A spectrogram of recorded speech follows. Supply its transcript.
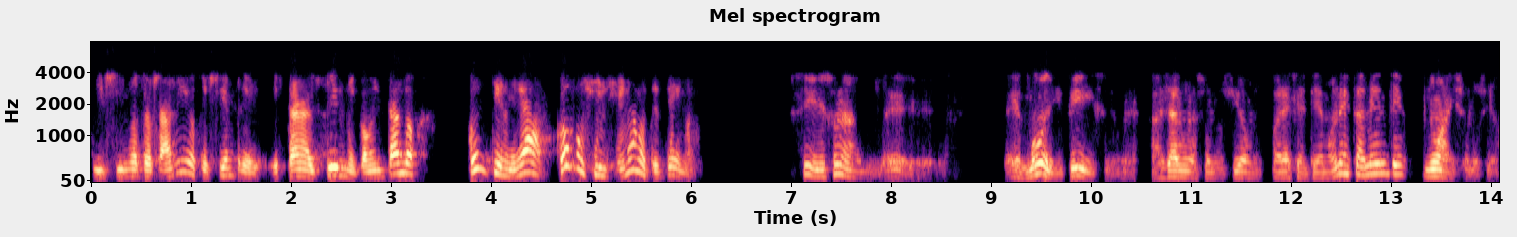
Y si nuestros amigos que siempre están al firme comentando, cuéntemela, ¿cómo solucionamos este tema? Sí, es una. Eh, es muy difícil hallar una solución para ese tema. Honestamente, no hay solución.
